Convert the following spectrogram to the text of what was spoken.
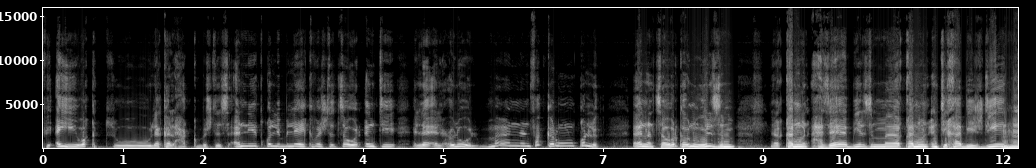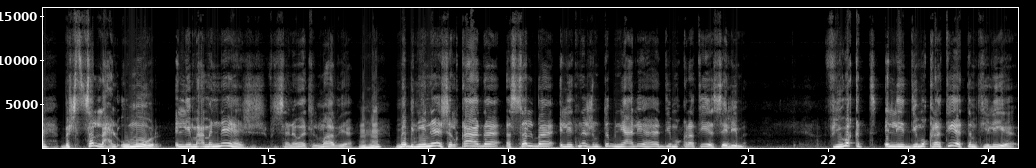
في أي وقت ولك الحق باش تسألني تقول لي بالله كيفاش تتصور أنت لا الحلول ما نفكر ونقول لك أنا نتصور كونه يلزم قانون أحزاب يلزم قانون انتخابي جديد. باش تصلح الأمور اللي ما عملناهاش في السنوات الماضية. ما بنيناش القاعدة الصلبة اللي تنجم تبني عليها ديمقراطيه سليمه في وقت اللي الديمقراطية التمثيلية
